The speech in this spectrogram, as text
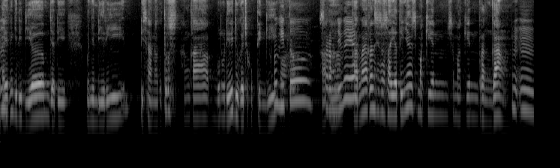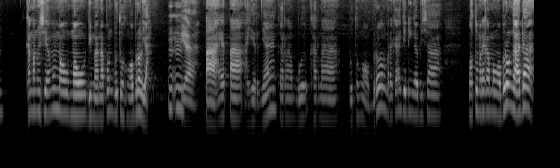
akhirnya jadi diem jadi menyendiri di sana tuh terus angka bunuh diri juga cukup tinggi Oh gitu. Serem Ah, juga ya. karena kan si society-nya semakin semakin renggang Mm-mm. kan manusia mah mau mau di mana pun butuh ngobrol ya Iya. tah eta akhirnya karena bu, karena butuh ngobrol mereka jadi nggak bisa waktu mereka mau ngobrol nggak ada.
